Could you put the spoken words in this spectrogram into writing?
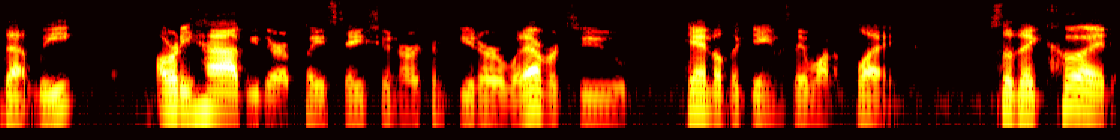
that league already have either a playstation or a computer or whatever to handle the games they want to play so they could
